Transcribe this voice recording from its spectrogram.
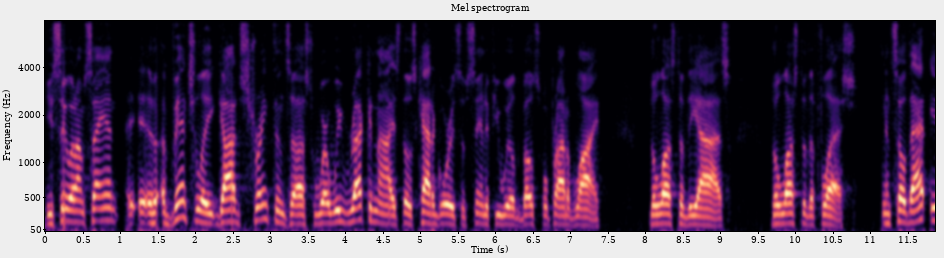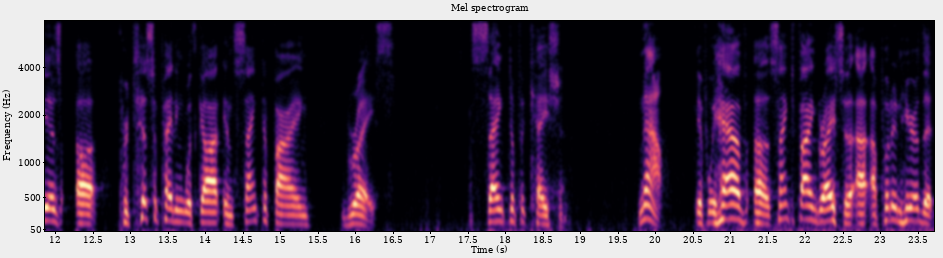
You see what I'm saying? Eventually, God strengthens us where we recognize those categories of sin, if you will the boastful pride of life, the lust of the eyes, the lust of the flesh. And so that is uh, participating with God in sanctifying grace, sanctification. Now, if we have uh, sanctifying grace, uh, I, I put in here that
